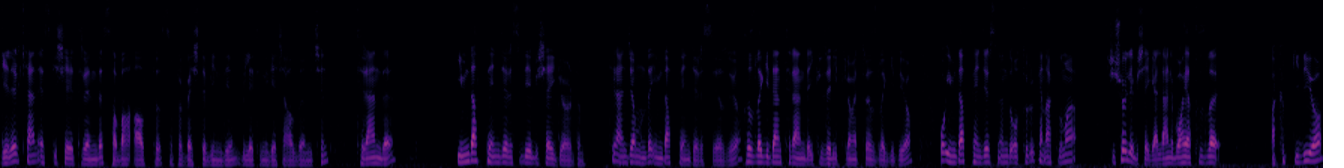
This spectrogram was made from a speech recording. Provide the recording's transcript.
gelirken Eskişehir treninde sabah 6.05'te bindiğim biletini geç aldığım için trende imdat penceresi diye bir şey gördüm. Tren camında imdat penceresi yazıyor. Hızla giden trende 250 km hızla gidiyor. O imdat penceresinin önünde otururken aklıma şöyle bir şey geldi. Hani bu hayat hızla akıp gidiyor.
